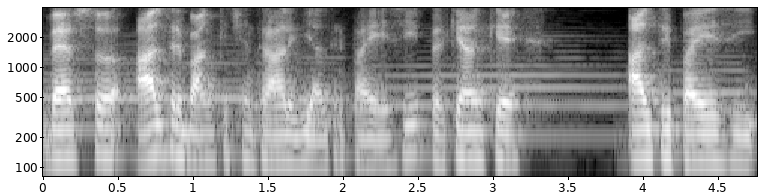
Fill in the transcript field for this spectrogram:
verso altre banche centrali di altri paesi, perché anche altri paesi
